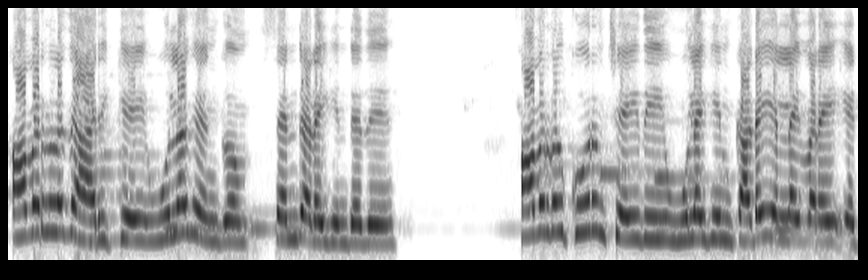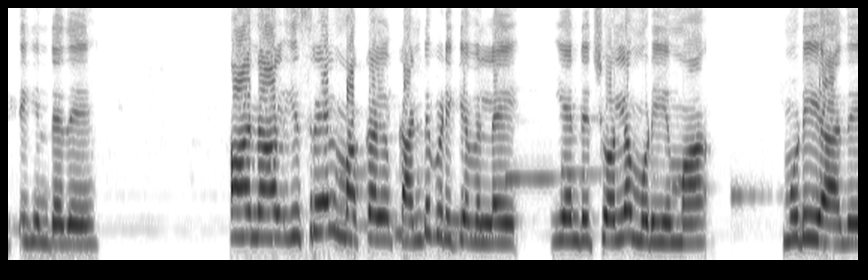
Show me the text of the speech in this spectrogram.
அவர்களது அறிக்கை உலகெங்கும் சென்றடைகின்றது. அவர்கள் கூறும் செய்தி உலகின் கடை எல்லை வரை எட்டுகின்றது. ஆனால் இஸ்ரேல் மக்கள் கண்டுபிடிக்கவில்லை என்று சொல்ல முடியுமா? முடியாது.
